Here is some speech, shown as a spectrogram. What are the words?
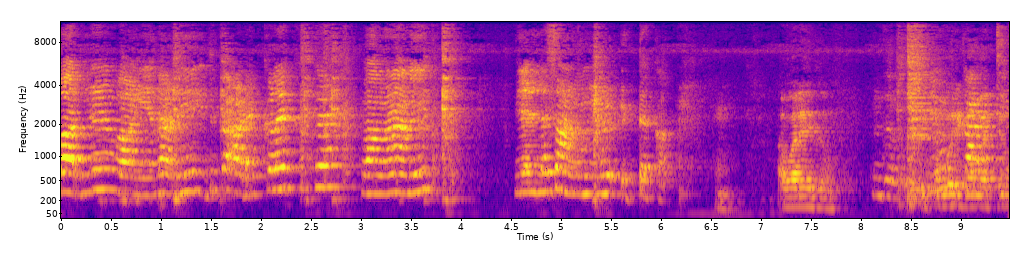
പറഞ്ഞ് വാങ്ങിയതാണ്. ഇത് അടക്കളയൊക്കെ വാങ്ങാനാണ് എല്ലാ സാധനങ്ങളും ഇട്ടേക്കാം. അതുപോലെ ഇതും ചിക്കൻ പൊരിക്കാൻ പറ്റും.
